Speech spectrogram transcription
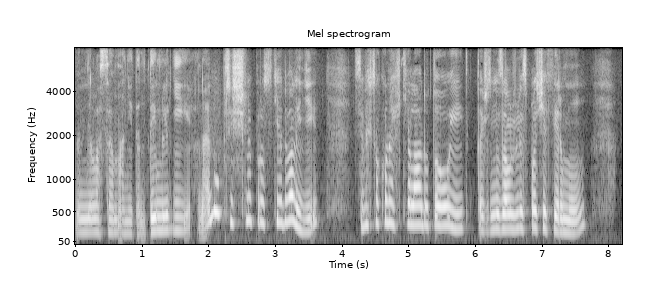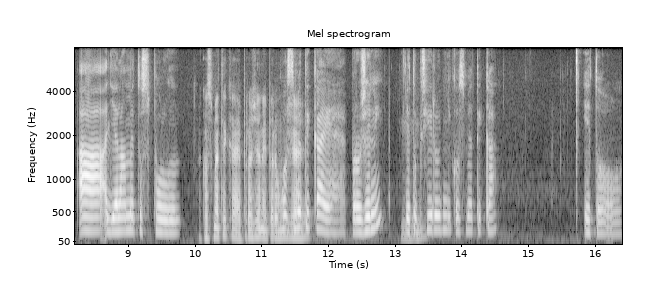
Neměla jsem ani ten tým lidí a najednou přišli prostě dva lidi, si bych to jako nechtěla do toho jít. Takže jsme založili společně firmu a děláme to spolu. A kosmetika je pro ženy, pro muže? Kosmetika je pro ženy, je to mhm. přírodní kosmetika, je to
